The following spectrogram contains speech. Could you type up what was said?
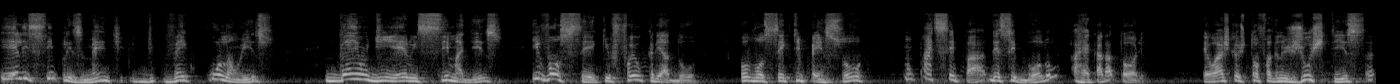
e eles simplesmente veiculam isso, ganham dinheiro em cima disso, e você que foi o criador, ou você que pensou, não participar desse bolo arrecadatório. Eu acho que eu estou fazendo justiça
